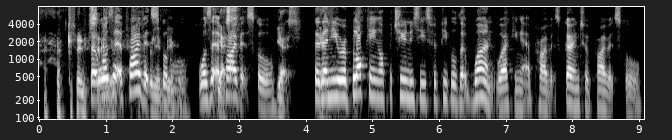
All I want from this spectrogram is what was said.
but was it a private school? People. Was it a yes. private school? Yes. So yes. then you were blocking opportunities for people that weren't working at a private, going to a private school.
